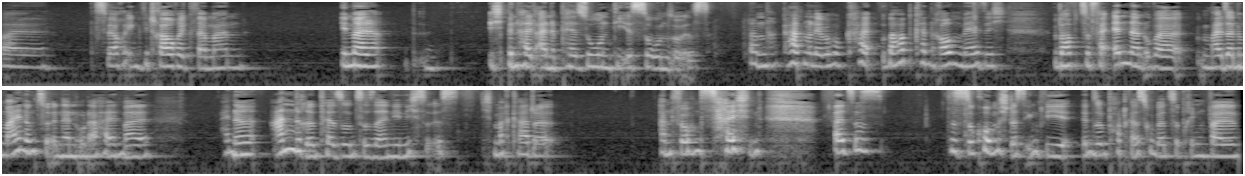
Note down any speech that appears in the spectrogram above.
Weil das wäre auch irgendwie traurig, wenn man immer, ich bin halt eine Person, die ist so und so ist. Dann hat man ja überhaupt, kein, überhaupt keinen Raum mehr, sich überhaupt zu verändern oder mal seine Meinung zu ändern oder halt mal eine andere Person zu sein, die nicht so ist. Ich mache gerade Anführungszeichen, falls es das ist so komisch, das irgendwie in so einen Podcast rüberzubringen, weil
